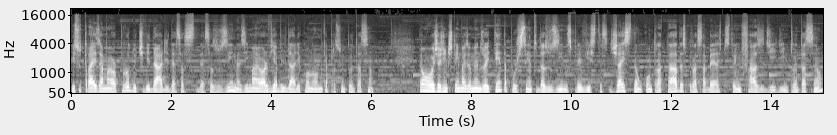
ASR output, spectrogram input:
Isso traz a maior produtividade dessas, dessas usinas e maior viabilidade econômica para sua implantação. Então, hoje a gente tem mais ou menos 80% das usinas previstas já estão contratadas pela Sabesp, estão em fase de, de, implantação.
